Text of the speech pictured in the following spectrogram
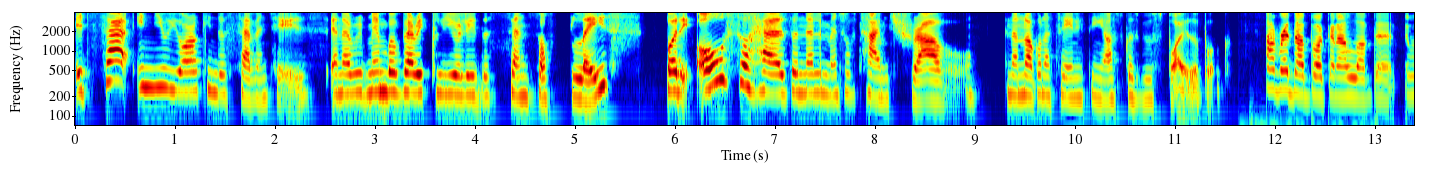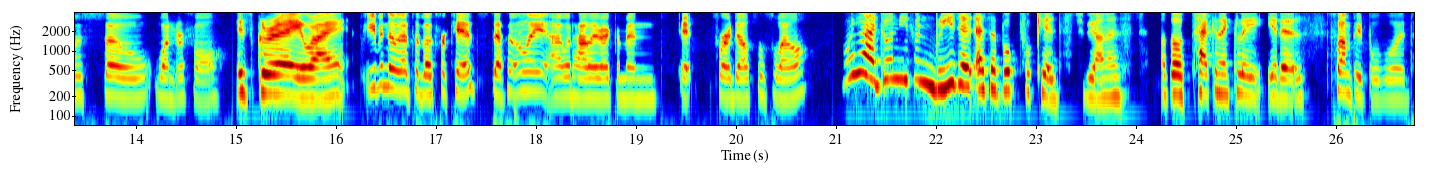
it's set in New York in the 70s, and I remember very clearly the sense of place, but it also has an element of time travel and I'm not going to say anything else because we'll spoil the book. I read that book and I loved it. It was so wonderful. It's great, right? Even though that's a book for kids, definitely, I would highly recommend it for adults as well. Well, yeah, I don't even read it as a book for kids, to be honest. Although technically it is. Some people would.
